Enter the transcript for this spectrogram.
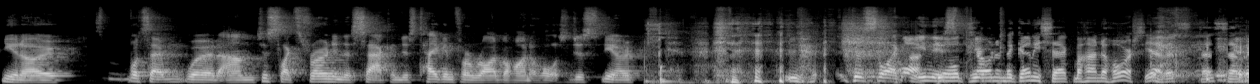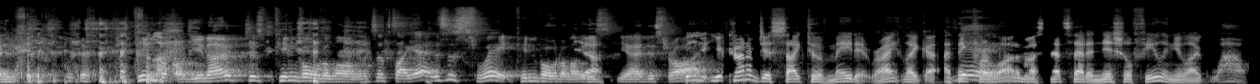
you know, what's that word? Um, just like thrown in a sack and just taken for a ride behind a horse. Just you know, just like in this thrown in the gunny sack behind a horse. Yeah, that's that's how it pinball. You know, just pinballed along. It's just like yeah, this is sweet. Pinballed along yeah. this you know this ride. You're kind of just psyched to have made it, right? Like I think yeah. for a lot of us, that's that initial feeling. You're like, wow,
